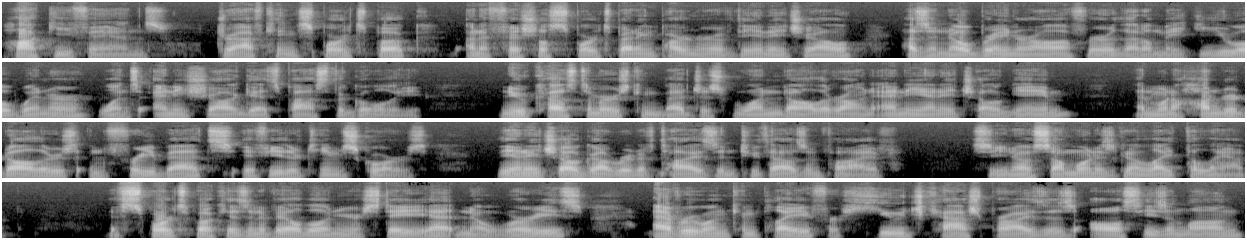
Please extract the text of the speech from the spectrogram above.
hockey fans. DraftKings Sportsbook, an official sports betting partner of the NHL, has a no-brainer offer that'll make you a winner once any shot gets past the goalie. New customers can bet just $1 on any NHL game and win $100 in free bets if either team scores. The NHL got rid of ties in 2005. so you know someone is going to light the lamp. If Sportsbook isn't available in your state yet, no worries. Everyone can play for huge cash prizes all season long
